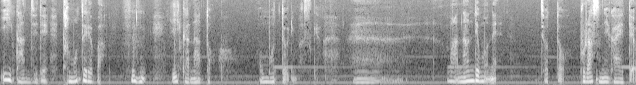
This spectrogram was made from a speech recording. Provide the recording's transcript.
いい感じで保てれば いいかなと思っておりますけどまあ何でもねちょっとプラスに変えて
